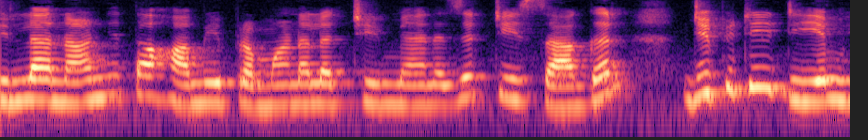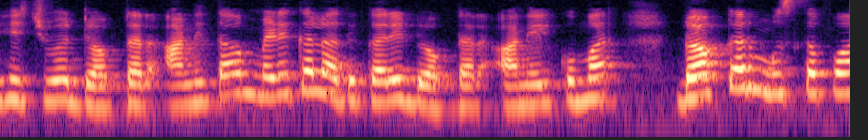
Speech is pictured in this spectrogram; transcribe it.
జిల్లా నాణ్యత హామీ ప్రమాణాల team manager T Sagar deputy DMHO doctor Anitha medical అధికారి doctor Anil Kumar doctor Mustafa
